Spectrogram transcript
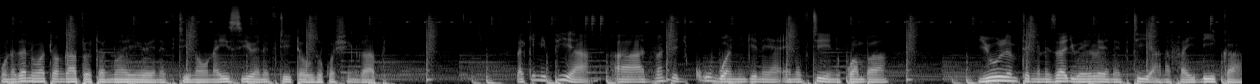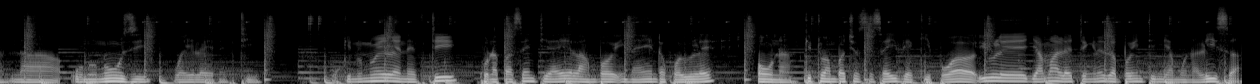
Unadhani watu wangapi watanunua hiyo nft na unahisi hiyo nft itauzwa kwa shingapi lakini pia uh, advantage kubwa nyingine ya nft ni kwamba yule mtengenezaji wa ile nft anafaidika na ununuzi wa ile nft ukinunua ile nft kuna pasenti ya hela ambayo inaenda kwa yule owner. Kitu ambacho sasa hivi akipo yule jamaa aliyetengeneza painting ya Mona Lisa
